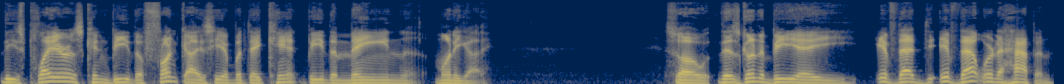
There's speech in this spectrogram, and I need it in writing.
these players can be the front guys here, but they can't be the main money guy. So there's going to be a if that if that were to happen,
